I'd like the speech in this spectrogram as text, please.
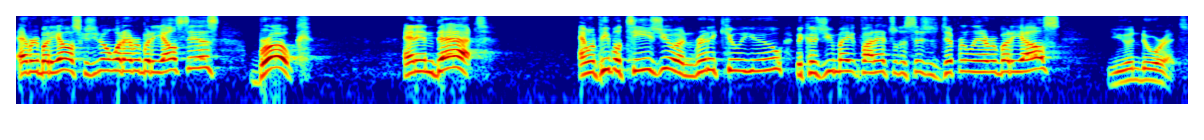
everybody else because you know what everybody else is? Broke and in debt. And when people tease you and ridicule you because you make financial decisions differently than everybody else, you endure it.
